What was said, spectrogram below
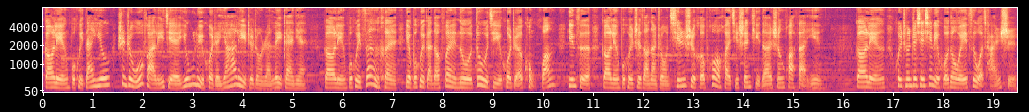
高龄不会担忧，甚至无法理解忧虑或者压力这种人类概念。高龄不会憎恨，也不会感到愤怒、妒忌或者恐慌，因此高龄不会制造那种侵蚀和破坏其身体的生化反应。高龄会称这些心理活动为自我蚕食，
